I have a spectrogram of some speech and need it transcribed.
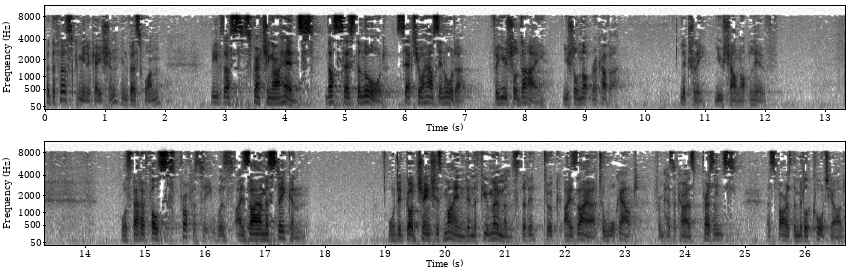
But the first communication in verse 1 leaves us scratching our heads. Thus says the Lord, set your house in order, for you shall die, you shall not recover. Literally, you shall not live. Was that a false prophecy? Was Isaiah mistaken? Or did God change his mind in the few moments that it took Isaiah to walk out from Hezekiah's presence as far as the middle courtyard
